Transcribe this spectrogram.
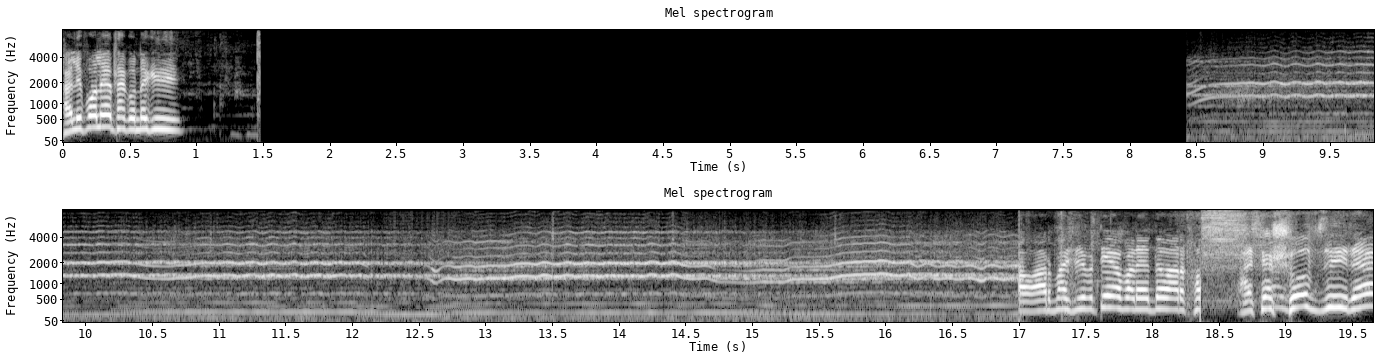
খালি পলে থাকো নাকি? আর মাসের টেয়া বাড়ে দেওয়ার আচ্ছা সবজি, রে।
